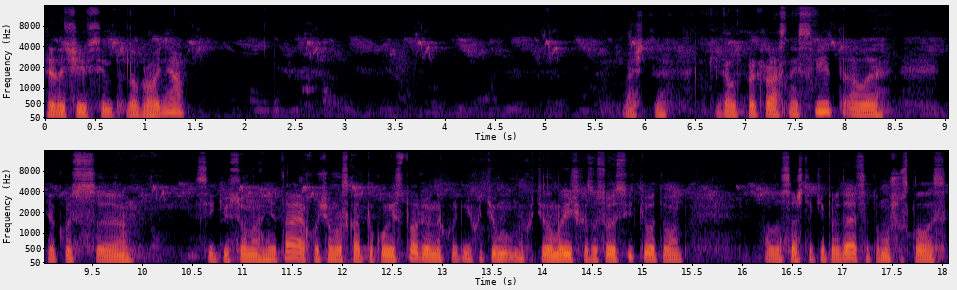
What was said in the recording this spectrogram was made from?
Глядачі, всім доброго дня. Бачите, який прекрасний світ, але якось е, стільки все нагнітає. Хочу вам розказати таку історію. Не, не, хотів, не хотіла Марічка це все освітлювати вам, але все ж таки прийдеться, тому що склалась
